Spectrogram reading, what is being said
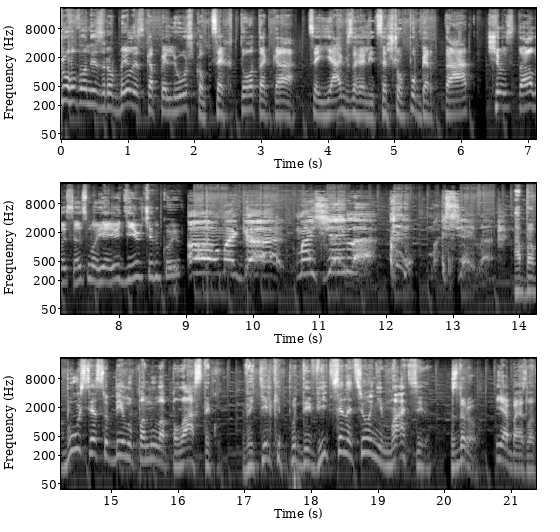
Що вони зробили з капелюшком? Це хто така? Це як взагалі? Це що, пубертат? Що сталося з моєю дівчинкою? God, my Shayla, my Shayla. А бабуся собі лупанула пластику. Ви тільки подивіться на цю анімацію. Здоров, я безлад,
